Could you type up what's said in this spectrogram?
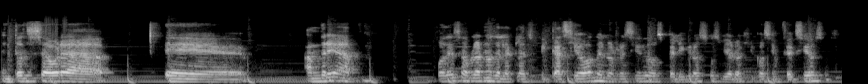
Entonces ahora, eh, Andrea, ¿puedes hablarnos de la clasificación de los residuos peligrosos biológicos infecciosos?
